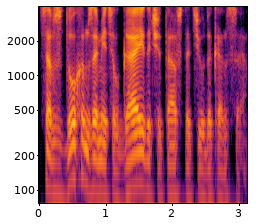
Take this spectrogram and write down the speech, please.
со вздохом заметил Гай, дочитав статью до конца.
